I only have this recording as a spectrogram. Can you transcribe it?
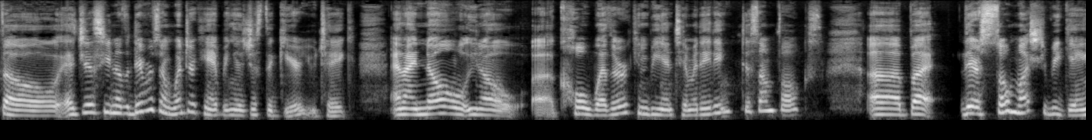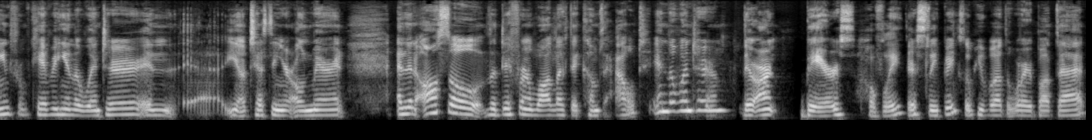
though? It just you know the difference in winter camping is just the gear you take, and I know you know uh, cold weather can be intimidating to some folks, uh, but there's so much to be gained from camping in the winter and uh, you know testing your own merit and then also the different wildlife that comes out in the winter there aren't bears hopefully they're sleeping so people have to worry about that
